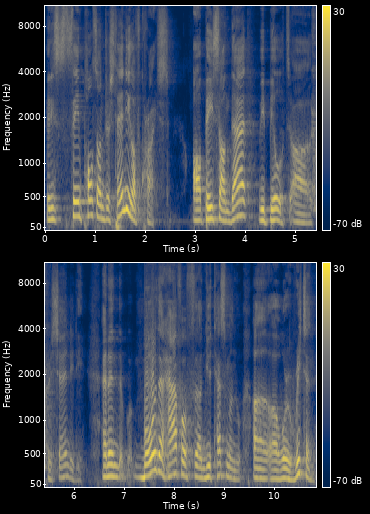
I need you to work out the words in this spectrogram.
It is St. Paul's understanding of Christ. Uh, based on that, we built uh, Christianity. And then more than half of the New Testament uh, uh, were written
